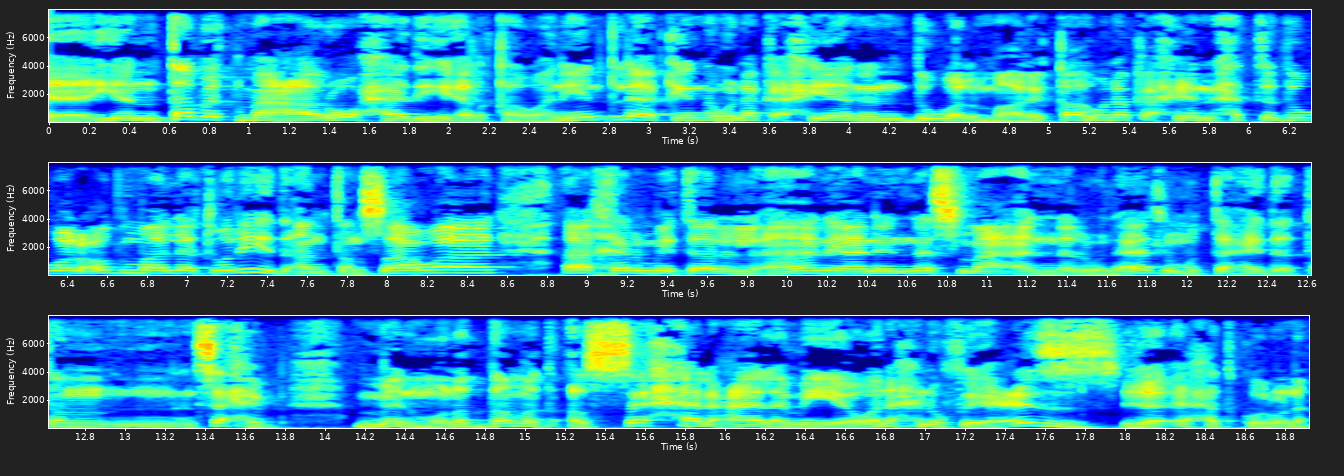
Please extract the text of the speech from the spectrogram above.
ينطبق مع روح هذه القوانين لكن هناك أحيانا دول مارقة هناك أحيانا حتى دول عظمى لا تريد أن تنصاع. وآخر مثال الآن يعني نسمع أن الولايات المتحدة تنسحب من منظمة الصحة العالمية ونحن في عز جائحة كورونا.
